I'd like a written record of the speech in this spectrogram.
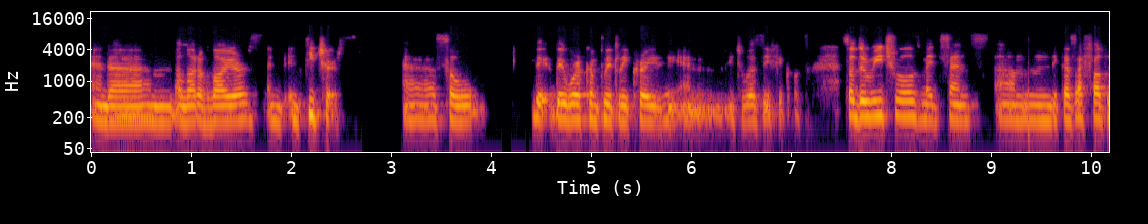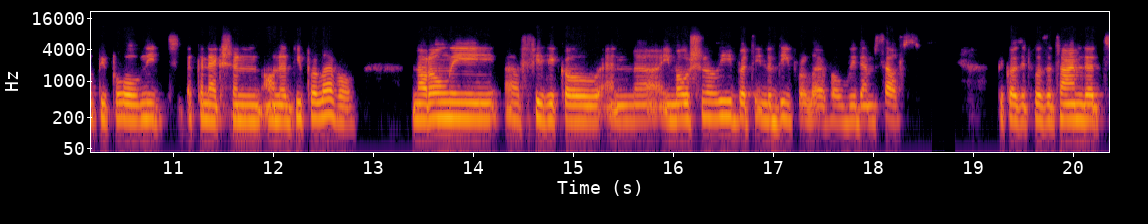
and mm. um, a lot of lawyers and, and teachers uh, so they, they were completely crazy and it was difficult. So the rituals made sense um, because i felt that people need a connection on a deeper level not only uh, physical and uh, emotionally but in a deeper level with themselves. Because it was a time that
